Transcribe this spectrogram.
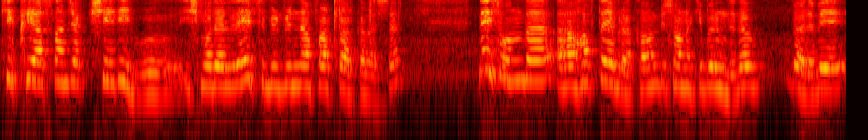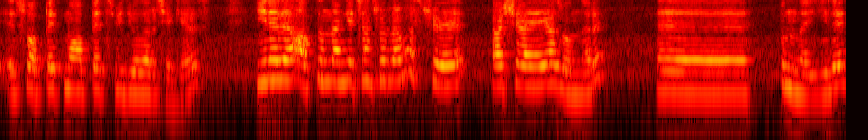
Ki kıyaslanacak bir şey değil. Bu iş modelleri hepsi birbirinden farklı arkadaşlar. Neyse onu da e, haftaya bırakalım. Bir sonraki bölümde de böyle bir e, sohbet, muhabbet videoları çekeriz. Yine de aklından geçen sorular varsa şöyle aşağıya yaz onları. Ee, bununla ilgili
